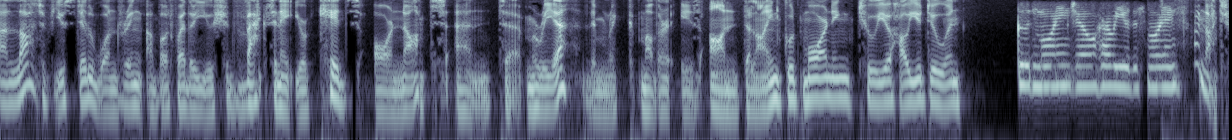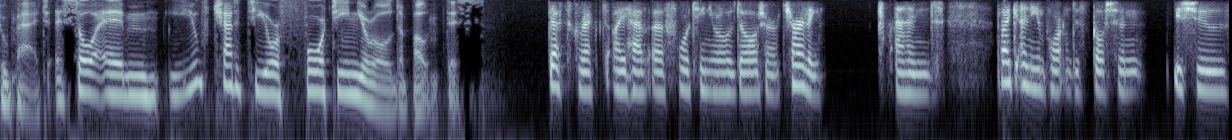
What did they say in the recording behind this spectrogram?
a lot of you still wondering about whether you should vaccinate your kids or not. And uh, Maria, Limerick mother, is on the line. Good morning to you. How you doing? Good morning, Joe. How are you this morning? I'm not too bad. So, um, you've chatted to your 14 year old about this. That's correct. I have a 14 year old daughter, Charlie. And like any important discussion, issues,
